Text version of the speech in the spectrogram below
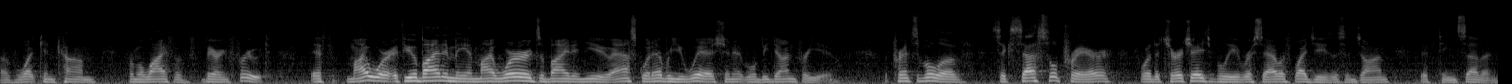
of what can come from a life of bearing fruit. If, my word, if you abide in me and my words abide in you, ask whatever you wish, and it will be done for you. The principle of successful prayer for the church age believer established by Jesus in John 15 7.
